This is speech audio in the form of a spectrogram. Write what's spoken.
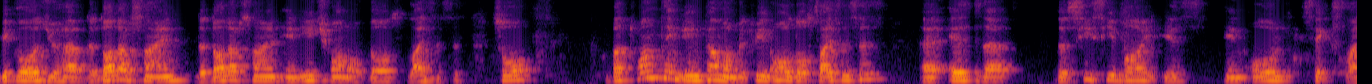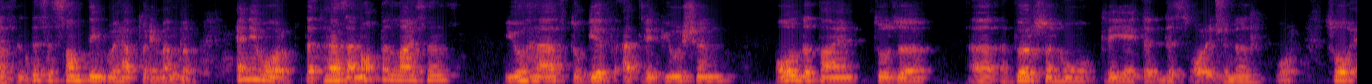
because you have the dollar sign, the dollar sign in each one of those licenses. So, but one thing in common between all those licenses uh, is that the CC BY is in all six licenses. This is something we have to remember. Any work that has an open license, you have to give attribution all the time to the uh, person who created this original work. So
